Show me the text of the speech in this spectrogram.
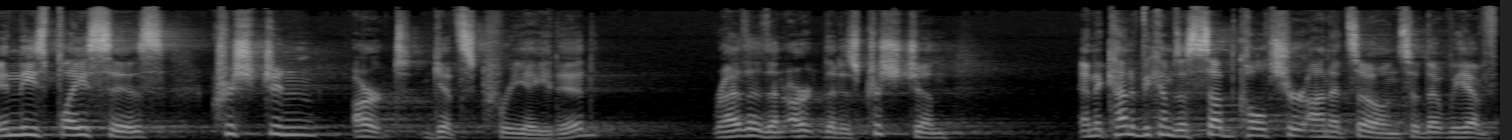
In these places, Christian art gets created rather than art that is Christian. And it kind of becomes a subculture on its own, so that we have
